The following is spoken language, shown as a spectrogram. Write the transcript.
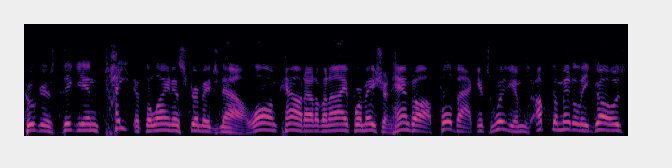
Cougars dig in tight at the line of scrimmage now. Long count out of an I formation. Handoff, fullback. It's Williams. Up the middle he goes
